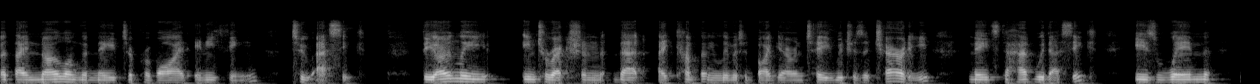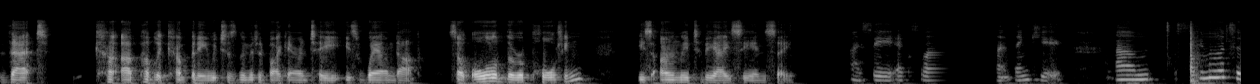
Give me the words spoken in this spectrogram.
but they no longer need to provide anything to ASIC. The only interaction that a company limited by guarantee, which is a charity, needs to have with ASIC is when that a public company which is limited by guarantee is wound up. So all of the reporting is only to the ACNC. I see. Excellent. Thank you. Um, similar to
